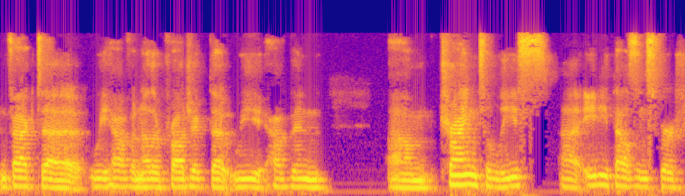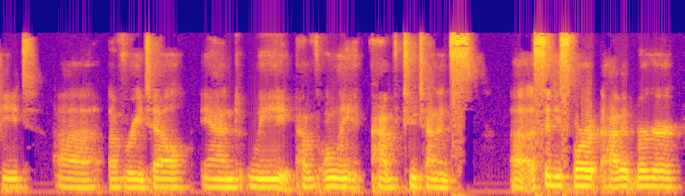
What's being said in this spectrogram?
In fact, uh, we have another project that we have been um, trying to lease uh, 80,000 square feet uh, of retail, and we have only have two tenants: uh, a City Sport, a Habit Burger,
